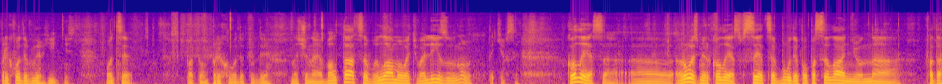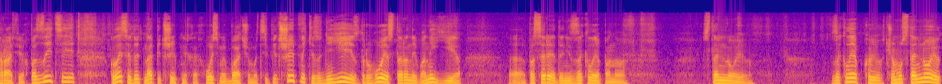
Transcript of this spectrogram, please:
приходить в негідність. Оце потім приходить туди, починає болтатися, виламувати валізу, ну таке все. Колеса, розмір колес, все це буде по посиланню на фотографіях позиції. Колеса йдуть на підшипниках. Ось ми бачимо ці підшипники з однієї, з другої сторони вони є. Е, Посередині заклепано стальною заклепкою. Чому стальною?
